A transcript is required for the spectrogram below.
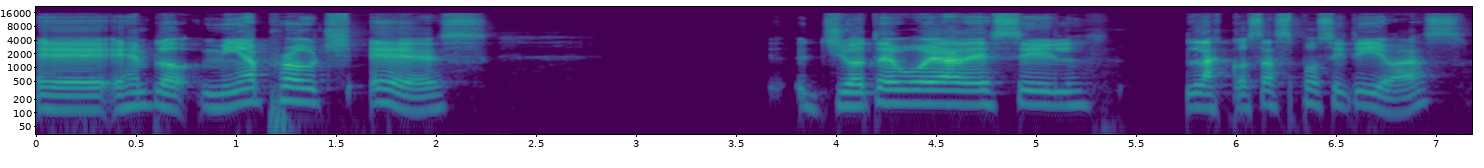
eh, ejemplo, mi approach es, yo te voy a decir las cosas positivas,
